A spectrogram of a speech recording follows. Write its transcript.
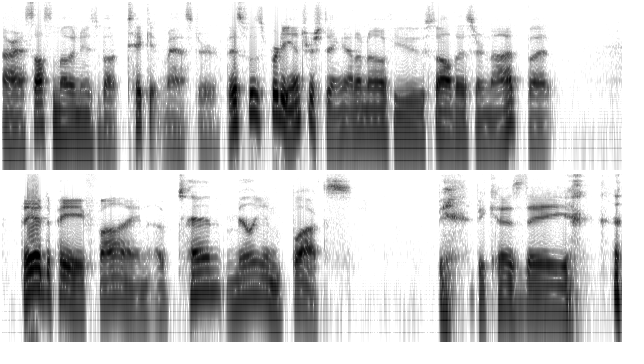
All right, I saw some other news about Ticketmaster. This was pretty interesting. I don't know if you saw this or not, but they had to pay a fine of 10 million bucks because they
